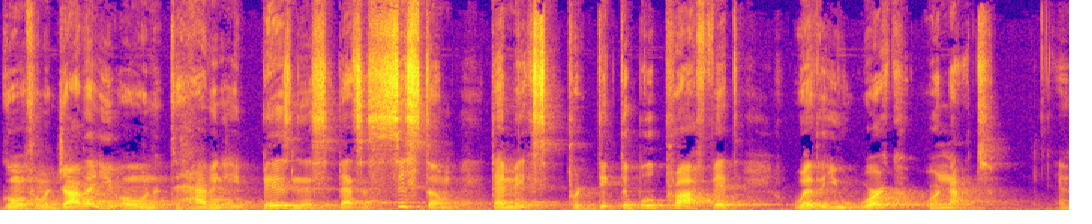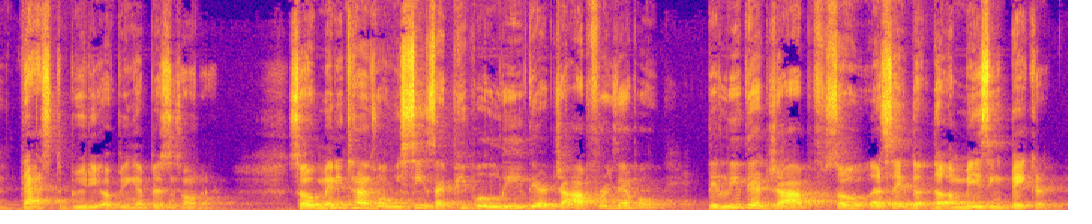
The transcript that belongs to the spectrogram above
Going from a job that you own to having a business that's a system that makes predictable profit whether you work or not. And that's the beauty of being a business owner. So many times what we see is like people leave their job, for example, they leave their job. So let's say the, the amazing baker.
